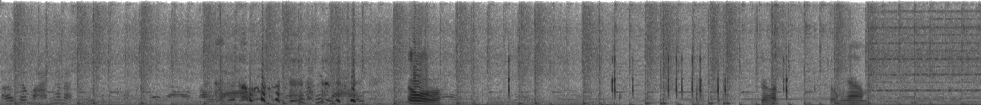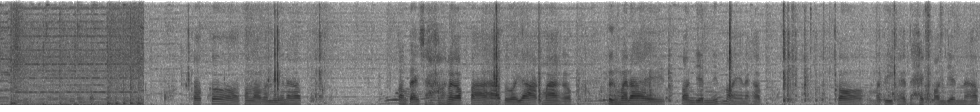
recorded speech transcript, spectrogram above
เออจะหมานขนาดนี้ขึ้นลาวโอ้ ยอดโฉมงาม ครับก็สำหรับวันนี้นะครับ ตั้งแต่เช้านะครับปลาหาตัวยากมากครับเพิ่งมาได้ตอนเย็นนิดหน่อยนะครับ ก็มาตีไข่แตกตอนเย็นนะครับ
